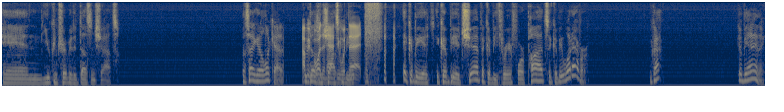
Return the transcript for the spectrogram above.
And you contribute a dozen shots. That's how you got to look at it. I'd be more than happy with be, that. it could be a, it could be a chip. It could be three or four putts. It could be whatever. Okay. Could be anything.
